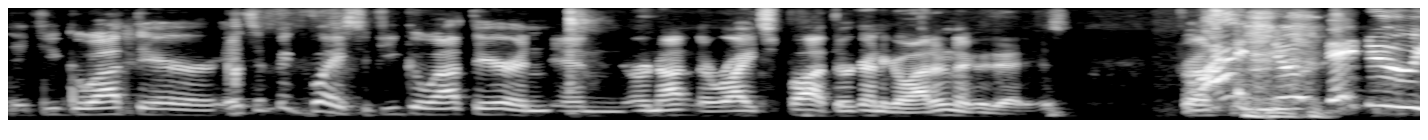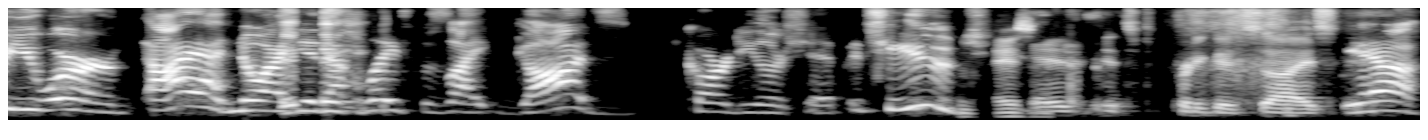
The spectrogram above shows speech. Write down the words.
if you go out there, it's a big place. If you go out there and, and are not in the right spot, they're going to go, I don't know who that is. Trust I me. had no. They knew who you were. I had no idea that place was like God's car dealership. It's huge. Amazing. It, it's pretty good size. Yeah.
